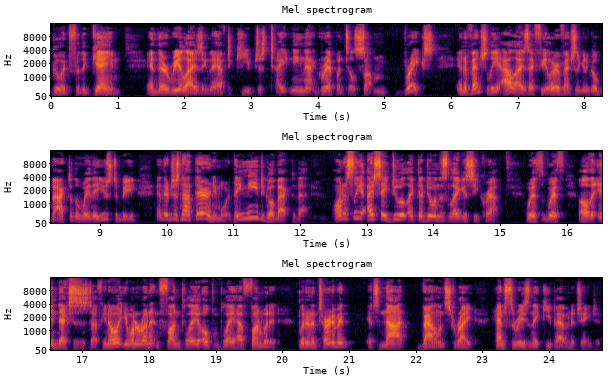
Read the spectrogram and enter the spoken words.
good for the game. And they're realizing they have to keep just tightening that grip until something breaks. And eventually, allies, I feel, are eventually going to go back to the way they used to be, and they're just not there anymore. They need to go back to that. Honestly, I say do it like they're doing this legacy crap with with all the indexes and stuff. You know what? You want to run it in fun play, open play, have fun with it. But in a tournament, it's not balanced right. Hence the reason they keep having to change it.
